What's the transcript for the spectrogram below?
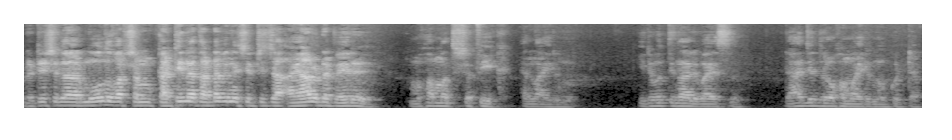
ബ്രിട്ടീഷുകാർ മൂന്ന് വർഷം കഠിന തടവിന് ശിക്ഷിച്ച അയാളുടെ പേര് മുഹമ്മദ് ഷഫീഖ് എന്നായിരുന്നു. ഇരുപത്തിനാല് വയസ്സ് രാജ്യദ്രോഹമായിരുന്നു കുറ്റം.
